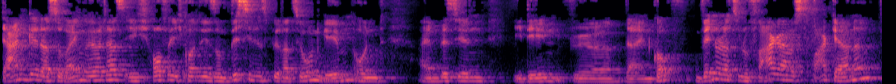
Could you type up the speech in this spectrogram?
Danke, dass du reingehört hast. Ich hoffe, ich konnte dir so ein bisschen Inspiration geben und ein bisschen Ideen für deinen Kopf. Wenn du dazu eine Frage hast, frag gerne.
